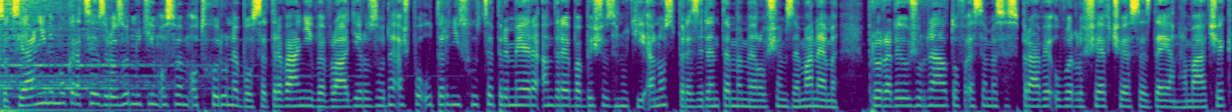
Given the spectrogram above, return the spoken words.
Sociální demokracie s rozhodnutím o svém odchodu nebo setrvání ve vládě rozhodne až po úterní schůzce premiéra Andreje Babiše z Hnutí Ano s prezidentem Milošem Zemanem. Pro radiožurnál to v SMS zprávě uvedl šéf ČSSD Jan Hamáček,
